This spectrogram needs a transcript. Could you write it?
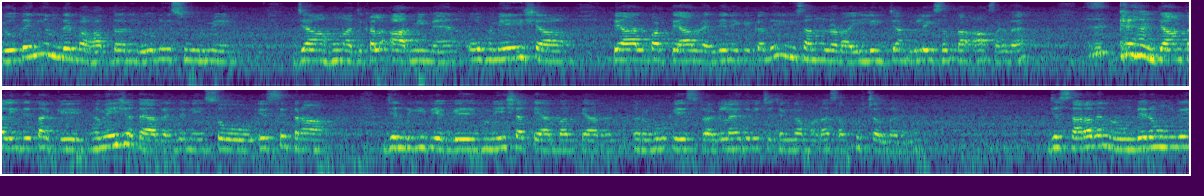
ਯੋਧੇ ਨਹੀਂ ਹੁੰਦੇ ਬਹਾਦਰ, ਯੋਧੇ, ਸੂਰਮੇ ਜਾਂ ਹੁਣ ਅੱਜ ਕੱਲ ਆਰਮੀ ਮੈਨ ਉਹ ਹਮੇਸ਼ਾ ਤਿਆਰ ਪਰ ਤਿਆਰ ਰਹਿੰਦੇ ਨੇ ਕਿ ਕਦੇ ਵੀ ਸਾਨੂੰ ਲੜਾਈ ਲਈ, ਜੰਗ ਲਈ ਸੱਦਾ ਆ ਸਕਦਾ ਹੈ। ਜਾਨ ਤਲੀ ਦੇ ਧਰ ਕੇ ਹਮੇਸ਼ਾ ਤਿਆਰ ਰਹਿੰਦੇ ਨੇ, ਸੋ ਇਸੇ ਤਰ੍ਹਾਂ ਜ਼ਿੰਦਗੀ ਦੇ ਅੱਗੇ ਹਮੇਸ਼ਾ ਤਿਆਰ ਬਰ ਤਿਆਰ ਰਹੋ ਕਿ ਸਟਰਗਲ ਹੈ, ਇਹਦੇ ਵਿੱਚ ਚੰਗਾ ਮਾੜਾ ਸਭ ਕੁਝ ਚੱਲਦਾ ਰਹਿਣਾ। ਜੇ ਸਾਰਾ ਦਿਨ ਰੋਂਦੇ ਰਹੋਗੇ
